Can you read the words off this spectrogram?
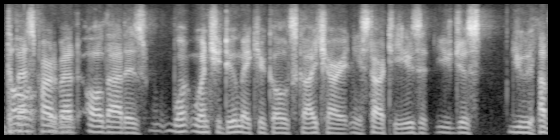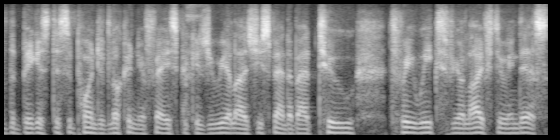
The Oh, best part okay. about all that is w- once you do make your gold sky chariot and you start to use it, you just you have the biggest disappointed look in your face because you realize you spent about two, three weeks of your life doing this.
